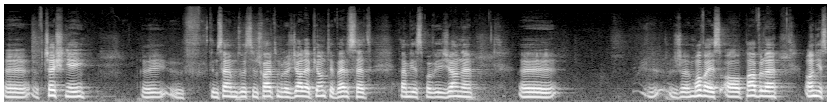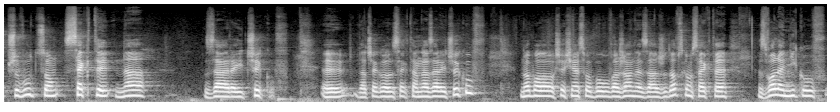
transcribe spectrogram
E, Wcześniej, e, w tym samym 24 rozdziale, 5 werset, tam jest powiedziane, e, że mowa jest o Pawle, on jest przywódcą sekty Nazarejczyków. E, Dlaczego sekta Nazarejczyków? no bo chrześcijaństwo było uważane za żydowską sektę zwolenników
